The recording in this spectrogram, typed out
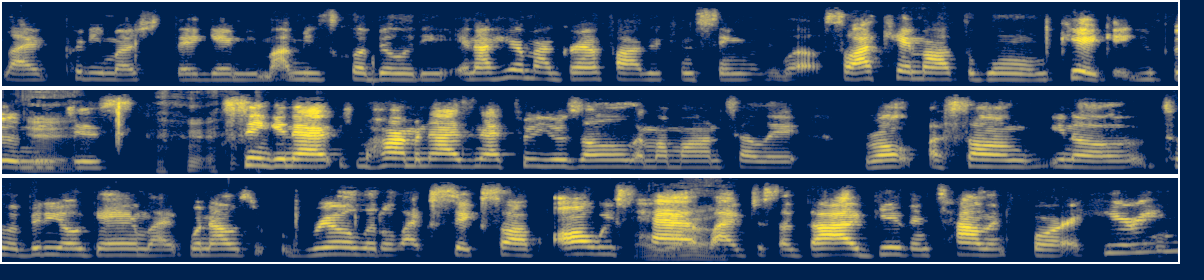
like pretty much they gave me my musical ability, and I hear my grandfather can sing really well. So I came out the womb kicking. You feel me? Yeah. Just singing that, harmonizing at three years old, and my mom tell it. Wrote a song, you know, to a video game like when I was real little, like six. So I've always Oh, had wow. like just a God given talent for hearing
